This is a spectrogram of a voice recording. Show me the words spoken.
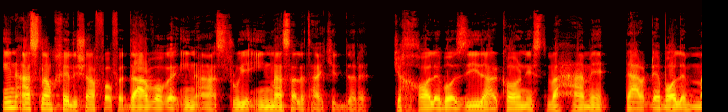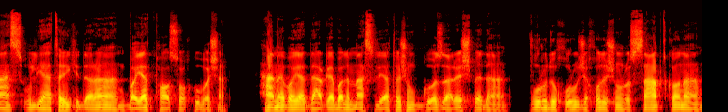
این اصلم خیلی شفافه. در واقع این اصل روی این مسئله تاکید داره. که خالبازی در کار نیست و همه در قبال مسئولیت هایی که دارن باید پاسخگو باشن. همه باید در قبال مسئولیتاشون گزارش بدن ورود و خروج خودشون رو ثبت کنن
